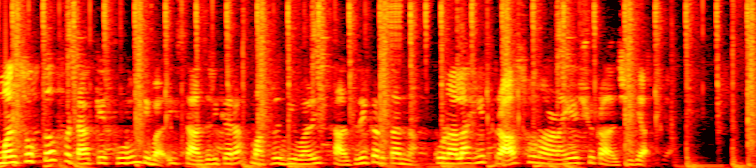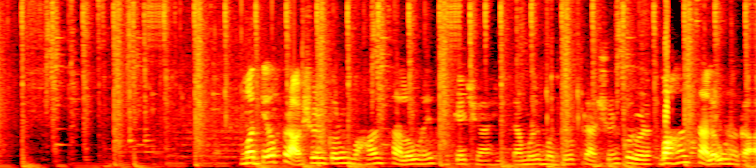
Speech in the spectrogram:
मनसोक्त फटाके फोडून दिवाळी साजरी करा मात्र दिवाळी साजरी करताना कोणालाही त्रास होणार नाही याची काळजी घ्या. मद्य प्राशन करून वाहन चालवणे धोक्याचे आहे. त्यामुळे मद्य प्राशन करून वाहन चालवू नका.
